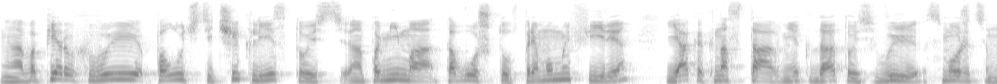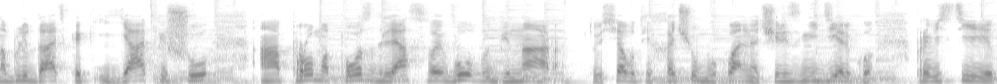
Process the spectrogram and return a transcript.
А, во-первых, вы получите чек-лист, то есть а, помимо того, что в прямом эфире я как наставник, да, то есть вы сможете наблюдать, как я пишу а, промо-пост для своего вебинара. То есть я вот я хочу буквально через недельку провести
